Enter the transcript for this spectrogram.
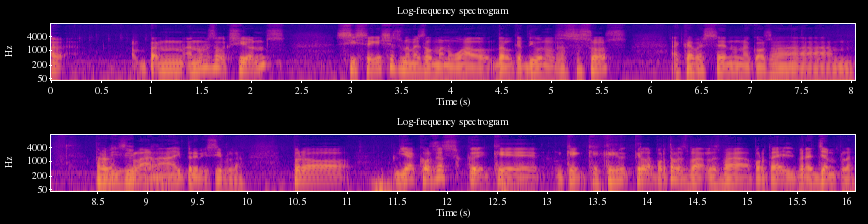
eh, en, en unes eleccions si segueixes només el manual del que et diuen els assessors acabes sent una cosa eh, previsible. plana i previsible però hi ha coses que, que, que, que, que la porta les va, les va aportar ell per exemple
